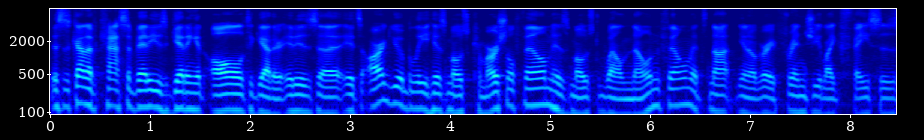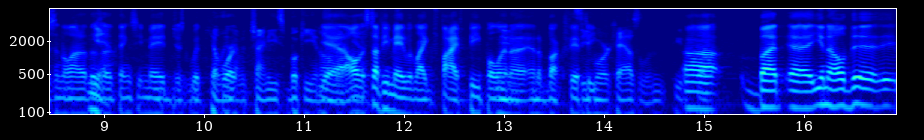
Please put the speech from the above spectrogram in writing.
This is kind of Cassavetes getting it all together. It is. Uh, it's arguably his most commercial film, his most well-known film. It's not, you know, very fringy like Faces and a lot of those Yeah. other things he made just with Killing of a Chinese bookie and all yeah, that. all the stuff he made with like five people and, a, and a buck fifty. Seymour Cassel and Peter. Uh, but uh, you know, the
